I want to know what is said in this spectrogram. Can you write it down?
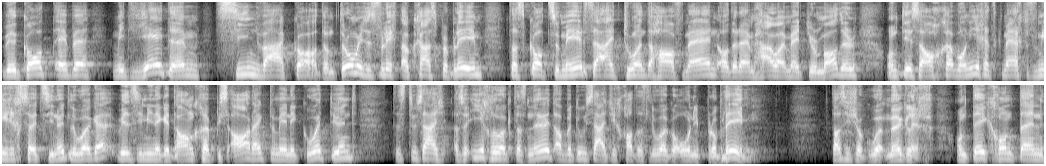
weil Gott eben mit jedem seinen Weg geht. Und darum ist es vielleicht auch kein Problem, dass Gott zu mir sagt, Two and a Half Man oder ähm, How I Met Your Mother und die Sachen, wo ich jetzt gemerkt habe, für mich, ich sollte sie nicht schauen, weil sie meine Gedanken etwas anregt und mir nicht gut tun, dass du sagst, also ich schaue das nicht, aber du sagst, ich kann das schauen ohne Problem. Das ist ja gut möglich. Und da kommt dann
